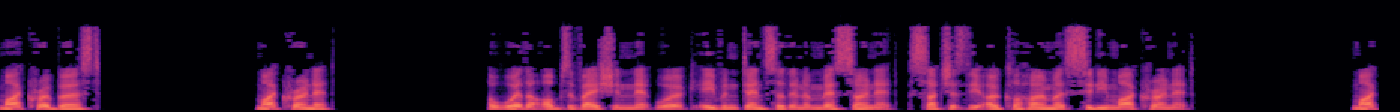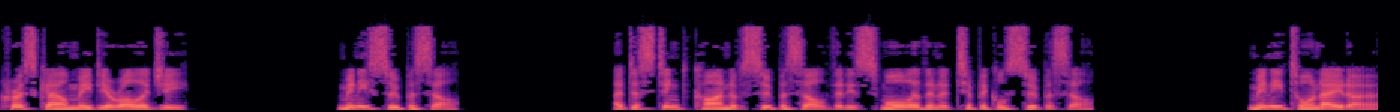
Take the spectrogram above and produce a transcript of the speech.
Microburst. Micronet a weather observation network even denser than a mesonet, such as the Oklahoma City micronet. Microscale meteorology Mini-supercell A distinct kind of supercell that is smaller than a typical supercell. Mini-tornado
